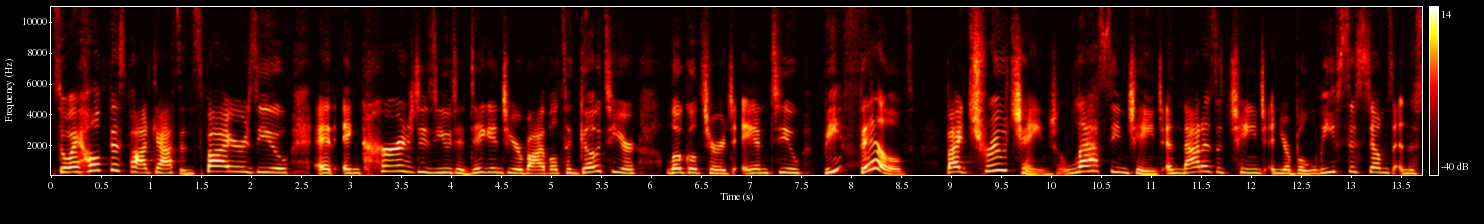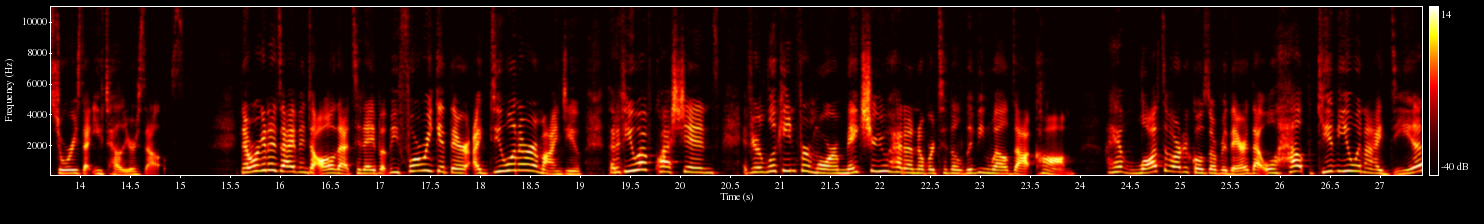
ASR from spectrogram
So I hope this podcast inspires you. It encourages you to dig into your Bible, to go to your local church, and to be filled by true change, lasting change. And that is a change in your belief systems and the stories that you tell yourselves. Now, we're going to dive into all of that today, but before we get there, I do want to remind you that if you have questions, if you're looking for more, make sure you head on over to thelivingwell.com. I have lots of articles over there that will help give you an idea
